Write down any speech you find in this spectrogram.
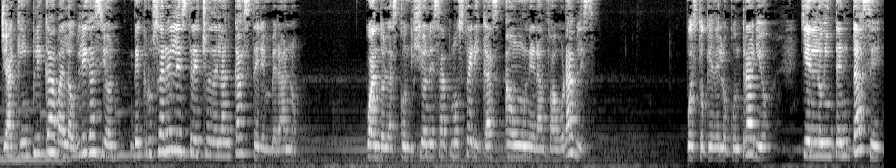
ya que implicaba la obligación de cruzar el estrecho de Lancaster en verano, cuando las condiciones atmosféricas aún eran favorables, puesto que de lo contrario, quien lo intentase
